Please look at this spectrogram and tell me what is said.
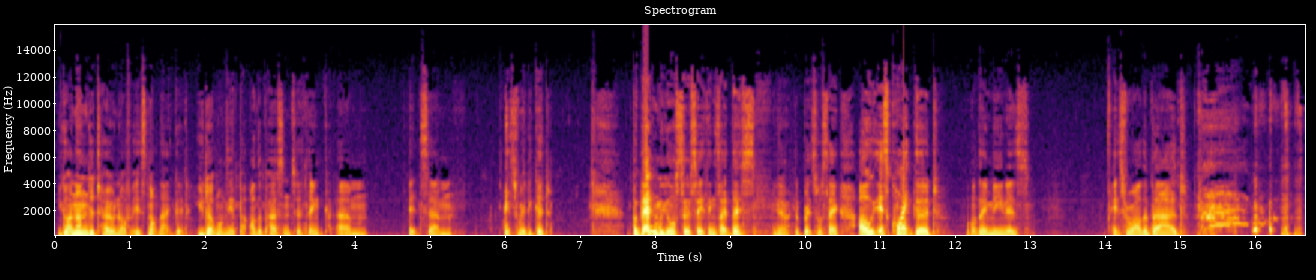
you've got an undertone of it's not that good. You don't want the other person to think um, it's um, it's really good. But then we also say things like this. You know, the Brits will say, "Oh, it's quite good." What they mean is, it's rather bad.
